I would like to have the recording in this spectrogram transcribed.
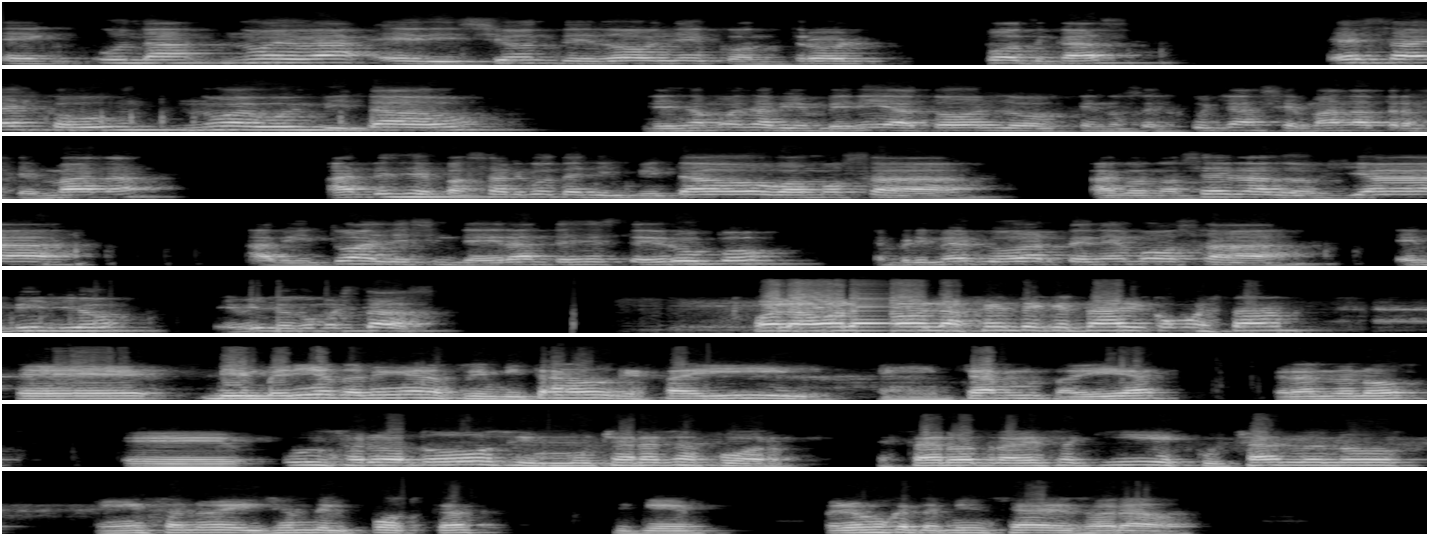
en una nueva edición de Doble Control Podcast. Esta vez con un nuevo invitado. Les damos la bienvenida a todos los que nos escuchan semana tras semana. Antes de pasar con el invitado, vamos a, conocer a los ya habituales integrantes de este grupo. En primer lugar tenemos a Emilio. Emilio, ¿cómo estás? Hola, hola, hola gente, ¿qué tal? ¿Cómo están? Eh, bienvenido también a nuestro invitado que está ahí en interno todavía, esperándonos. Eh, un saludo a todos y muchas gracias por estar otra vez aquí escuchándonos en esta nueva edición del podcast. Así que esperemos que también sea de su agrado.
